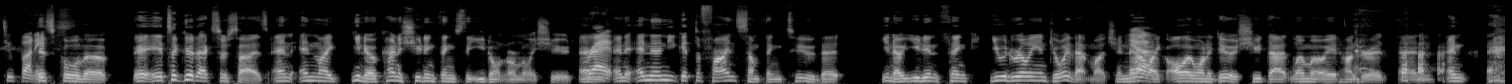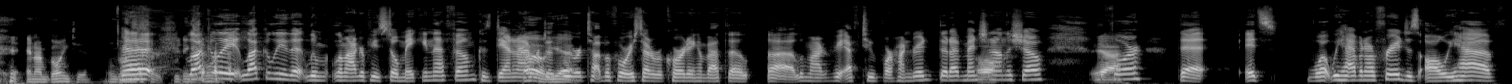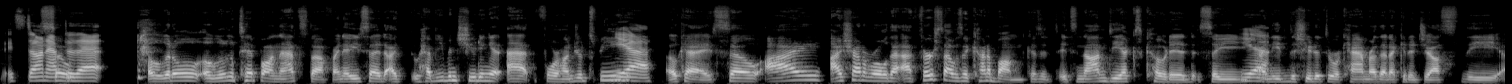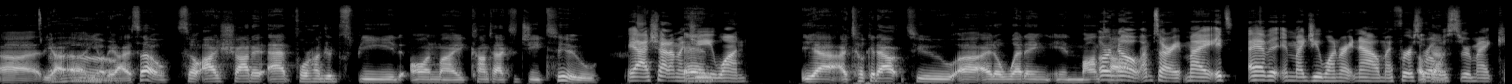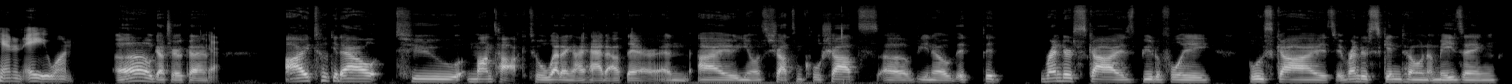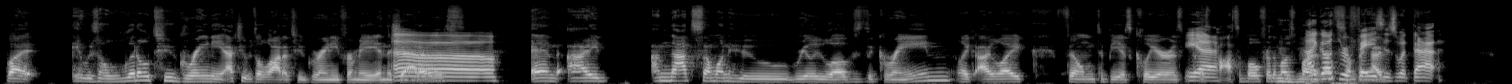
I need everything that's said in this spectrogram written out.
Too funny. It's cool though. It's a good exercise, and and like you know, kind of shooting things that you don't normally shoot, and Right. and and then you get to find something too that you know you didn't think you would really enjoy that much, and now Yeah. like all I want to do is shoot that Lomo 800, and and and I'm going to. I'm going to Uh, start shooting. more. Luckily, luckily that Lum- Lomography is still making that film because Dan and I Oh, were just, yeah. we were ta- before we started recording about the uh, Lomography F2 400 that I've mentioned Oh. on the show yeah. before. That it's what we have in our fridge is all we have. It's done So- after that. A little a little tip on that stuff. I know you said I have you been shooting it at 400 speed? Yeah, Okay, so I I shot a roll that at first I was like kind of bummed because it, it's non DX coded, so you, Yeah. I needed to shoot it through a camera that I could adjust the uh, the uh, you know the Oh. ISO. So I shot it at 400 speed on my Contax G2. yeah. I shot on my And- G1. Yeah, I took it out to uh, at a wedding in Montauk. Or no, I'm sorry. My it's I have it in my G1 right now. My first roll was through my Canon AE1. Oh, gotcha. Okay. Yeah. I took it out to Montauk to a wedding I had out there, and I, you know, shot some cool shots of, you know, it, it renders skies beautifully, blue skies. It renders skin tone amazing, but it was a little too grainy. Actually, it was a lot of too grainy for me in the shadows, Oh, and I, I'm not someone who really loves the grain. Like I like film to be as clear as, Yeah. as possible for the most Mhm. part. I go That's through something I've- phases with that.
